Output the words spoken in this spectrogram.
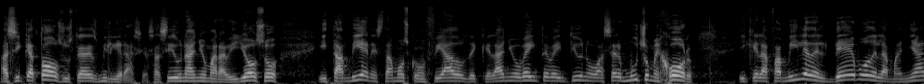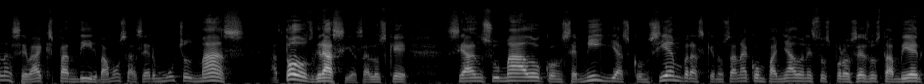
Así que a todos ustedes mil gracias. Ha sido un año maravilloso y también estamos confiados de que el año 2021 va a ser mucho mejor y que la familia del Debo de la mañana se va a expandir. Vamos a hacer muchos más a todos gracias, a los que se han sumado con semillas, con siembras, que nos han acompañado en estos procesos también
